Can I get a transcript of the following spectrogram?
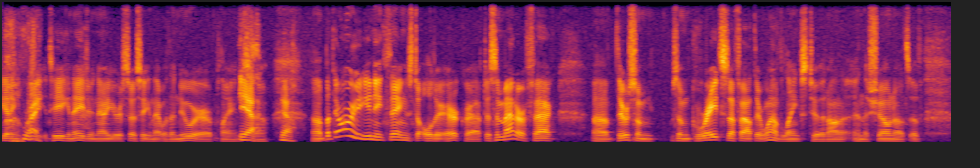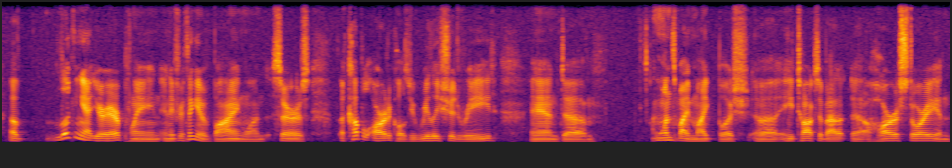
getting Right. fatigue and age, and now you're associating that with a newer airplane. yeah, so. yeah. Uh, but there are unique things to older aircraft. As a matter of fact, uh, there's some some great stuff out there. We'll have links to it on in the show notes of of looking at your airplane. And if you're thinking of buying one, so there's a couple articles you really should read. And um, one's by Mike Busch. Uh, he talks about a horror story and.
